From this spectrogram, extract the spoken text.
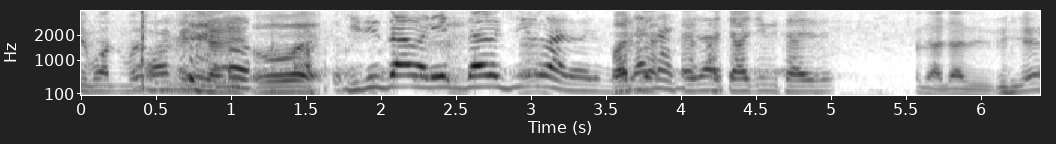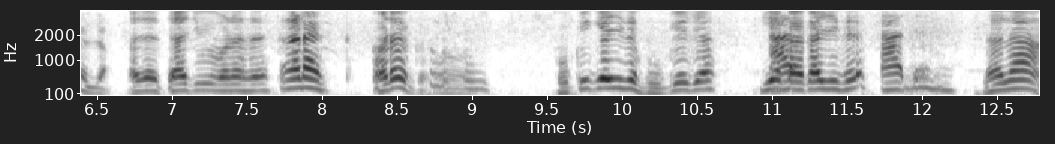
એ વાત બરાબર કરી આવી. ઓય. જીરી દાવર એક દાડો જીરવાનો બધા ના જીરવા ચા બી થાય છે? દાદાજી કે જા. અચ્છા ચાચી બને છે? કડક. કડક? ભૂકી કેજી છે ભૂકે છે? ચિયા કાકાજી છે? ના ના.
